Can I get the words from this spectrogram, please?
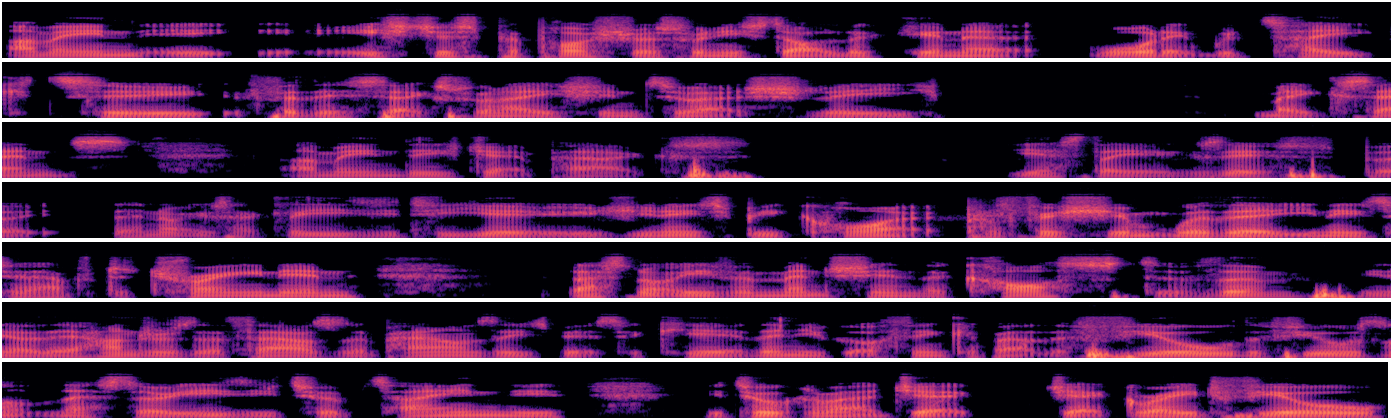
I mean, it, it's just preposterous when you start looking at what it would take to for this explanation to actually make sense. I mean, these jetpacks yes, they exist, but they're not exactly easy to use. You need to be quite proficient with it. You need to have the training. That's not even mentioning the cost of them. You know, they're hundreds of thousands of pounds, these bits of kit. Then you've got to think about the fuel. The fuel's not necessarily easy to obtain. You, are talking about jet, jet grade fuel,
